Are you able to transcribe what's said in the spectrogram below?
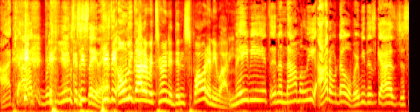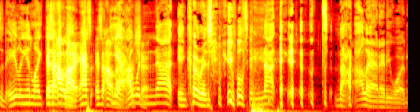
I, I refuse to say that. he's the only guy that returned that didn't spar anybody. Maybe it's an anomaly. I don't know. Maybe this guy's just an alien like that. It's an outlier. It has, it's an outlier. yeah, I would sure. not encourage people to not to not holler at anyone.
